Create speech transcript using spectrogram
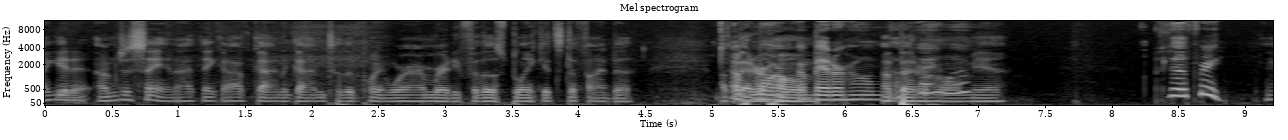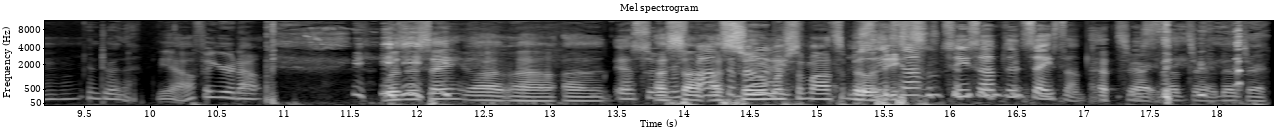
I get it. I'm just saying. I think I've gotten gotten to the point where I'm ready for those blankets to find a a, better more, home. A better home. A better Okay, well, home. Yeah. feel free. hmm Enjoy that. Yeah, I'll figure it out. what does it say? Uh, uh, uh, Assume, assu- assume responsibility. responsibilities. See something, see something, say something. That's right. That's right. That's right.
